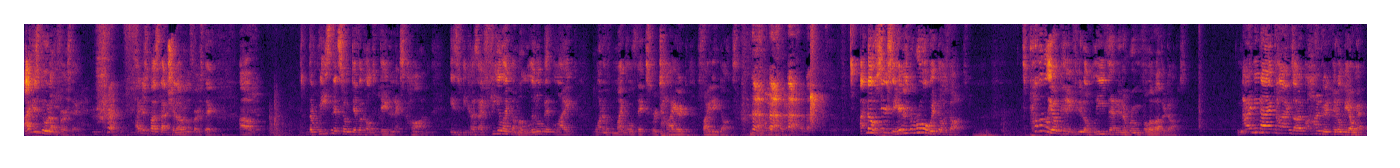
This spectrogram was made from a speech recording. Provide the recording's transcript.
I just do it on the first day. I just bust that shit out on the first day. Um, the reason it's so difficult to date an ex-con is because I feel like I'm a little bit like one of Michael Vick's retired fighting dogs. No, seriously, here's the rule with those dogs. It's probably okay for you to leave them in a room full of other dogs. 99 times out of 100, it'll be okay.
